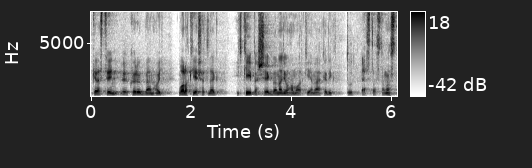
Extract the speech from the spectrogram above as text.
keresztény körökben, hogy valaki esetleg így képességben nagyon hamar kiemelkedik, tud ezt, azt, azt,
